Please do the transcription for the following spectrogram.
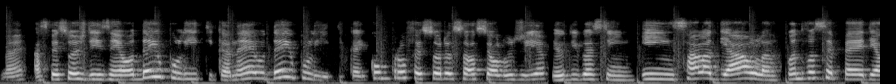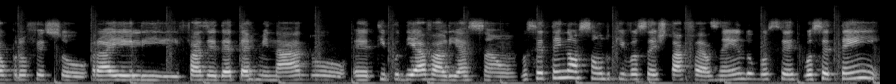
né? As pessoas dizem, eu odeio política, né? Eu odeio política. E como professora de sociologia, eu digo assim, em sala de aula, quando você pede ao professor para ele fazer determinado é, tipo de avaliação, você tem noção do que você está fazendo, você, você tem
